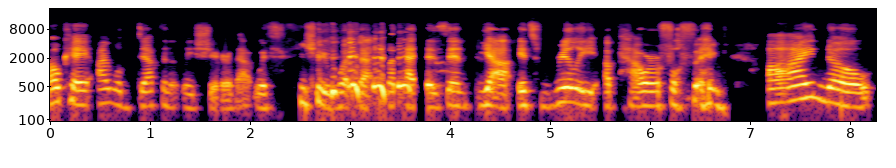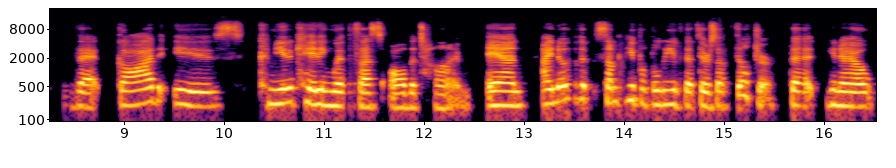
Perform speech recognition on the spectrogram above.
Okay i will definitely share that with you what that what that is and yeah it's really a powerful thing I know that God is communicating with us all the time. And I know that some people believe that there's a filter that, you know,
